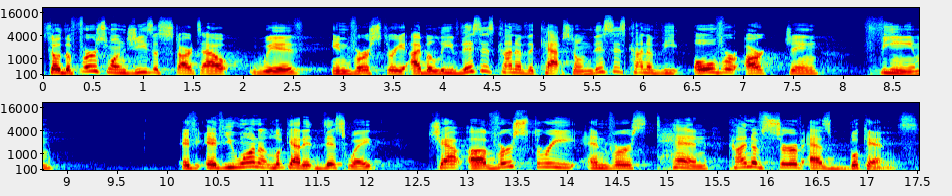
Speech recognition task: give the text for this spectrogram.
So, the first one, Jesus starts out with in verse 3. I believe this is kind of the capstone, this is kind of the overarching theme. If, if you want to look at it this way, chap, uh, verse 3 and verse 10 kind of serve as bookends.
